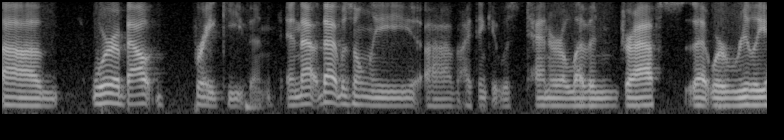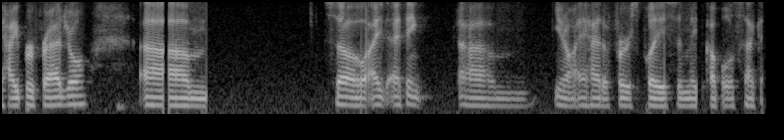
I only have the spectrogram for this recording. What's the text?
um, were about break even, and that that was only uh, I think it was ten or eleven drafts that were really hyper fragile. Um, so I, I think um, you know I had a first place and made a couple of second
